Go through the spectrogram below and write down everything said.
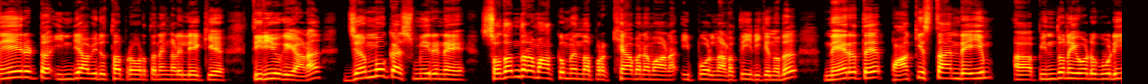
നേരിട്ട് ഇന്ത്യ വിരുദ്ധ പ്രവർത്തനങ്ങളിലേക്ക് തിരിയുകയാണ്. ജമ്മു കശ്മീരിനെ സ്വതന്ത്രമാക്കുമെന്ന പ്രഖ്യാപനമാണ് ഇപ്പോൾ നടത്തിയിരിക്കുന്നത് നേരത്തെ പാകിസ്ഥാന്റെയും ആ, പിന്തുണയോടുകൂടി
